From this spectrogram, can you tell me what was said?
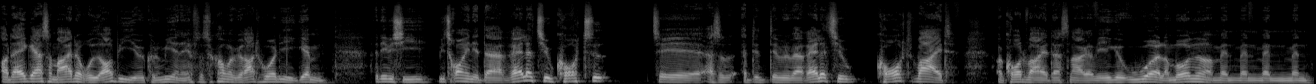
og der ikke er så meget at rydde op i økonomierne efter, så kommer vi ret hurtigt igennem. Og det vil sige, vi tror egentlig, at der er relativt kort tid til, altså, at det, det vil være relativt kortvarigt, og kortvarigt, der snakker vi ikke uger eller måneder, men, men, men, men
